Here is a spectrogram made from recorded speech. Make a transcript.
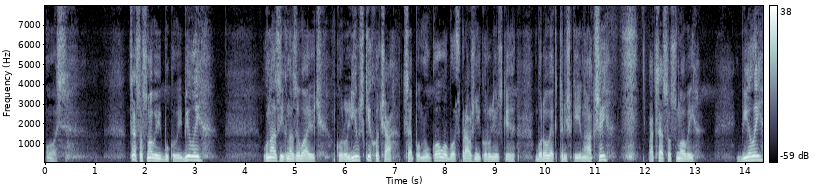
Ось. Це сосновий буковий білий. У нас їх називають королівські, хоча це помилково, бо справжній королівський боровик трішки інакший. А це сосновий білий,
